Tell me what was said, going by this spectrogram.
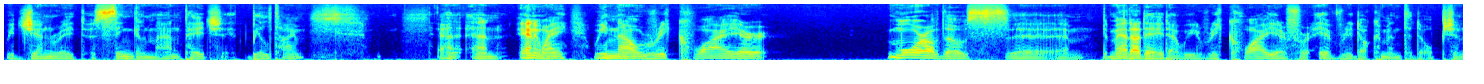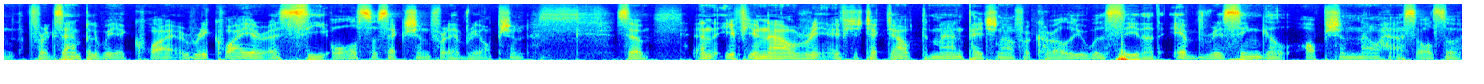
we generate a single man page at build time and, and anyway, we now require more of those, uh, um, the metadata we require for every documented option. For example, we acquire, require a see also section for every option. So, and if you now, if you check out the man page now for curl, you will see that every single option now has also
